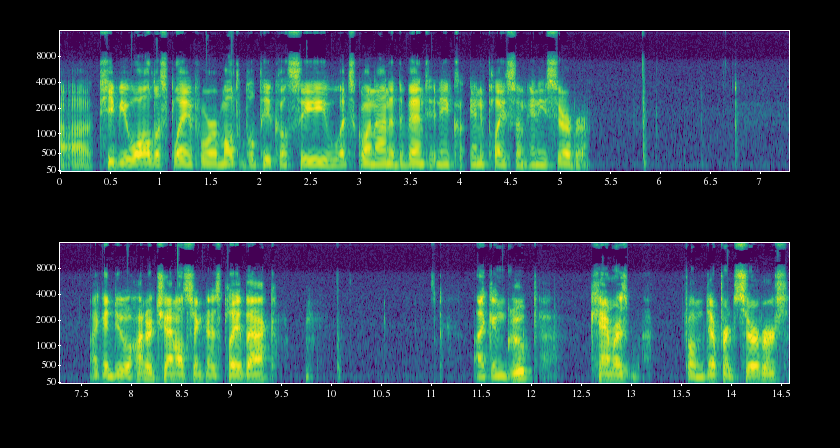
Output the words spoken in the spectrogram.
uh, TV wall display for multiple people see what's going on at the event any, any place on any server. I can do 100 channel synchronous playback. I can group cameras from different servers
